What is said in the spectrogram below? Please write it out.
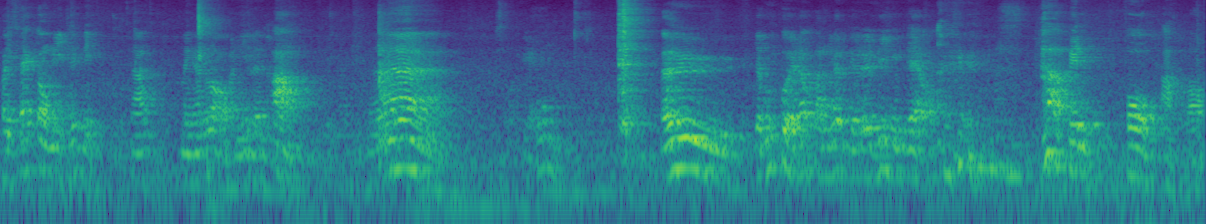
ไฟแช็กต้องมีเทคนิคนะไม่งั้นหลอกอันนี้เลยอ้าวอ่าเอออย่าเพิ่งเปิดแล้วปันเยอะเดี๋ยวได้วิ่งแถวถ้าเป็นโฟมอะลอง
